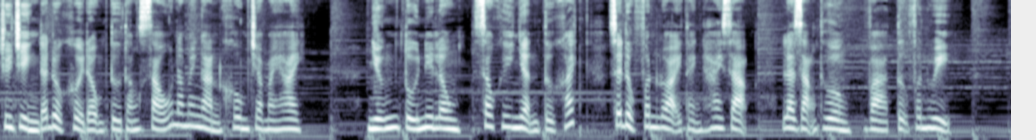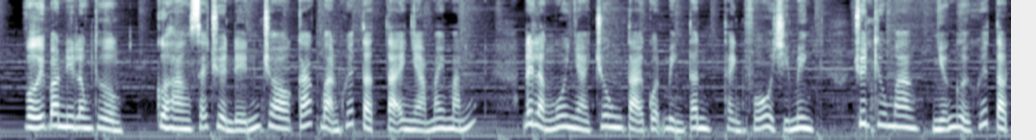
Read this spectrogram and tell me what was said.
Chương trình đã được khởi động từ tháng 6 năm 2022. Những túi ni lông sau khi nhận từ khách sẽ được phân loại thành hai dạng là dạng thường và tự phân hủy. Với bao ni lông thường, cửa hàng sẽ chuyển đến cho các bạn khuyết tật tại nhà may mắn. Đây là ngôi nhà chung tại quận Bình Tân, thành phố Hồ Chí Minh, chuyên cứu mang những người khuyết tật,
